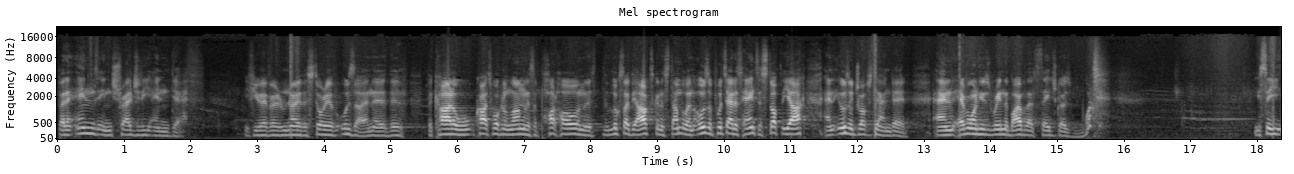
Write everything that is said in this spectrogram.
but it ends in tragedy and death. If you ever know the story of Uzzah and the, the, the cart, cart's walking along and there's a pothole and it looks like the ark's going to stumble and Uzzah puts out his hand to stop the ark and Uzzah drops down dead. And everyone who's reading the Bible at that stage goes, What? You see,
